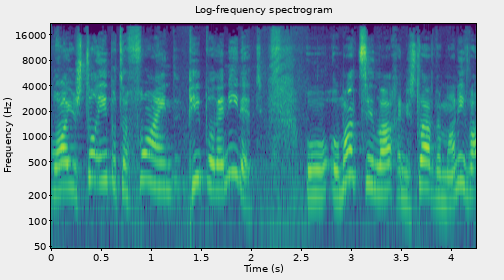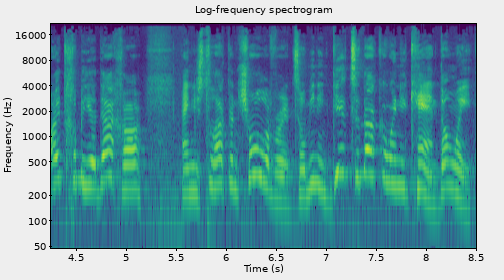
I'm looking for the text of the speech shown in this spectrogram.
while you're still able to find people that need it. And you still have the money, and you still have control over it. So meaning give tzedakah when you can, don't wait.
